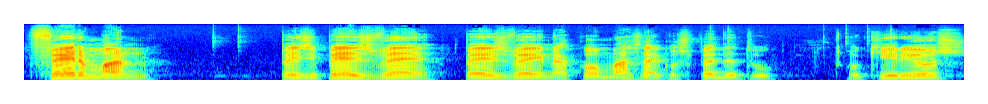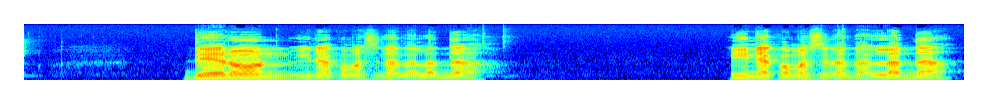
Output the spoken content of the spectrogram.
Φέρμαν παίζει PSV. PSV είναι ακόμα στα 25 του. Ο κύριος. Ντερόν είναι ακόμα στην Αταλάντα. Είναι ακόμα στην Αταλάντα.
